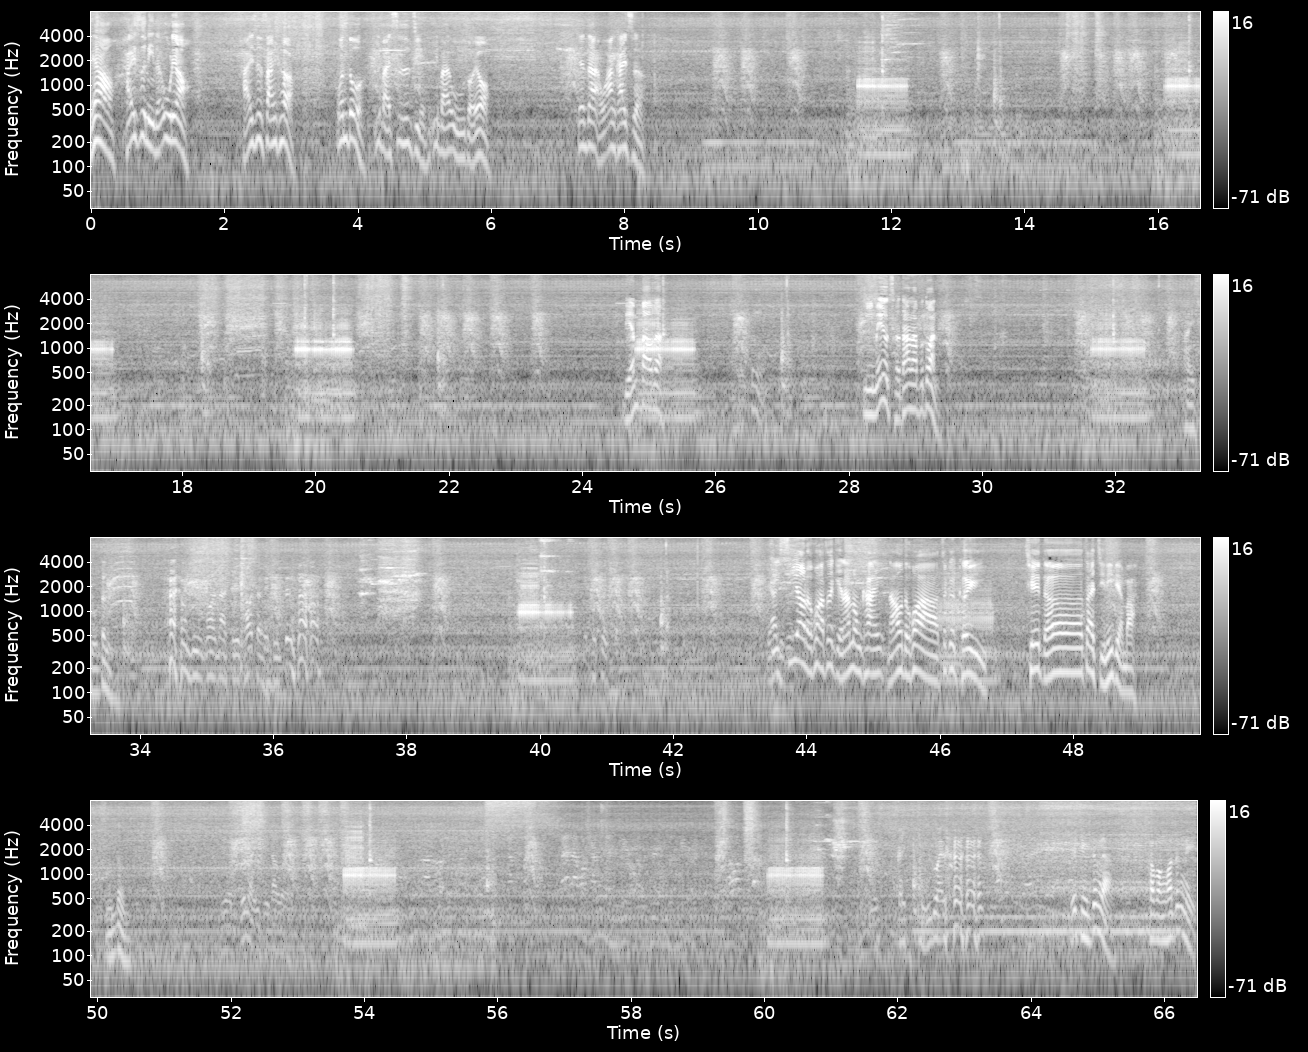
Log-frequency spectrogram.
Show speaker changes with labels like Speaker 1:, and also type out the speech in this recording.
Speaker 1: 你好，还是你的物料，还是三克，温度一百四十几，一百五左右。现在我按开始。连包的，你没有扯它，它不断。哎，修凳。
Speaker 2: 你我那水草等的修凳。
Speaker 1: 你需要的话再给它弄开，然后的话这个可以切得再紧一点吧。等等。有哪一些到位
Speaker 2: cái thủ ด้วย là thế xin tức là không bằng hoa tức này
